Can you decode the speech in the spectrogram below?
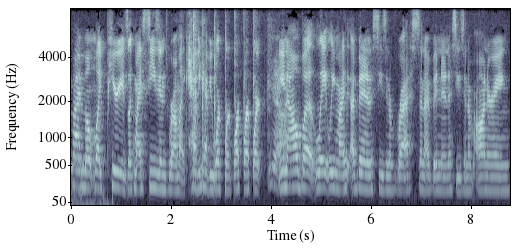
my mo- like periods, like my seasons where I'm like heavy, heavy work, work, work, work, work. Yeah. You know, but lately my I've been in a season of rest and I've been in a season of honoring.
